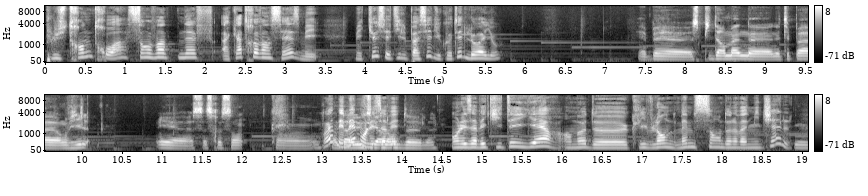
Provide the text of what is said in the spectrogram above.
plus 33, 129 à 96. Mais, mais que s'est-il passé du côté de l'Ohio? Eh ben, Spider-Man n'était pas en ville. Et ça se ressent quand. quand mais même, on les avait- euh, On les avait quittés hier en mode euh, Cleveland, même sans Donovan Mitchell. Mm.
